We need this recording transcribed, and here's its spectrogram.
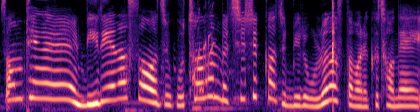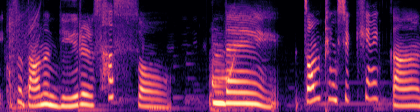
점핑을 미리 해놨어가지고 1370까지 미리 올려놨단 말이야. 그 전에. 그래서 나는 얘를 샀어. 근데 점핑 시키니까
